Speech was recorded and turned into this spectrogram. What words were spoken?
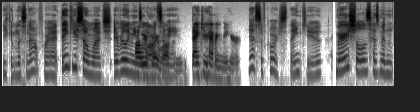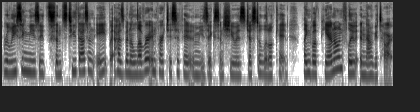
you can listen out for it. Thank you so much. It really means oh, a lot to welcome. me thank you having me here. Yes of course. Thank you. Mary Scholz has been releasing music since 2008, but has been a lover and participant in music since she was just a little kid, playing both piano and flute and now guitar.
